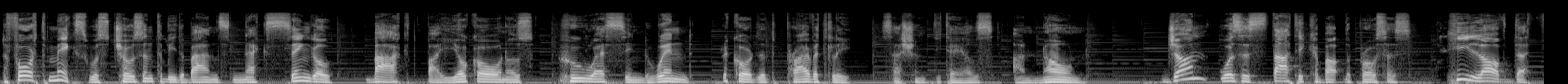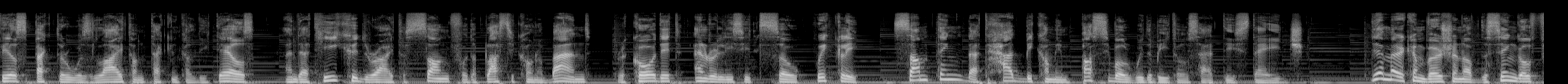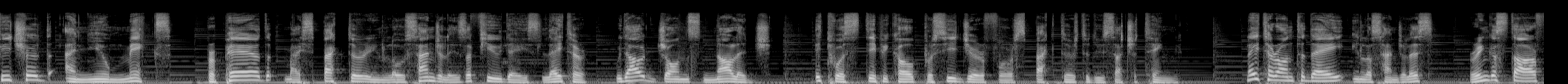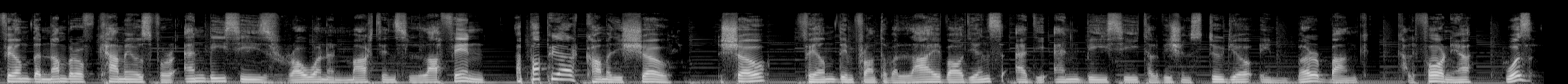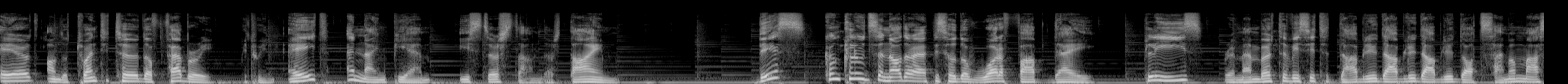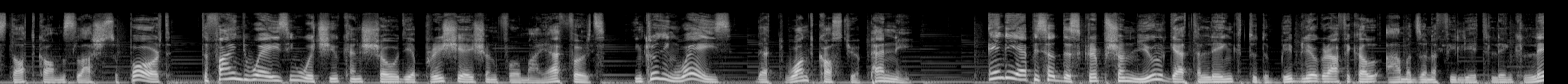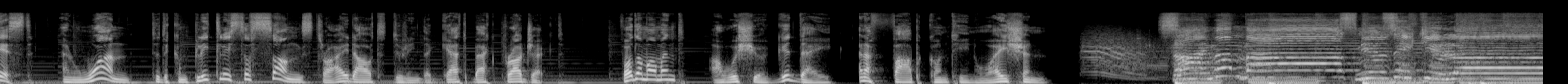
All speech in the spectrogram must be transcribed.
The fourth mix was chosen to be the band's next single, backed by Yoko Ono's Who Has Seen the Wind, recorded privately, session details unknown. John was ecstatic about the process. He loved that Phil Spector was light on technical details and that he could write a song for the Plastic Ono band, record it and release it so quickly, something that had become impossible with the Beatles at this stage. The American version of the single featured a new mix, prepared by Spector in Los Angeles a few days later, without John's knowledge. It was typical procedure for Spector to do such a thing. Later on today, in Los Angeles, Ringo Starr filmed a number of cameos for NBC's Rowan and Martin's Laugh-In, a popular comedy show. The show filmed in front of a live audience at the NBC television studio in Burbank, California, was aired on the 23rd of February between 8 and 9 pm Eastern Standard Time. This concludes another episode of What a Fab Day. Please remember to visit www.simonmas.com support to find ways in which you can show the appreciation for my efforts including ways that won't cost you a penny. In the episode description, you'll get a link to the bibliographical Amazon affiliate link list, and one to the complete list of songs tried out during the Get Back project. For the moment, I wish you a good day and a fab continuation. Simon Mas, music you love.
